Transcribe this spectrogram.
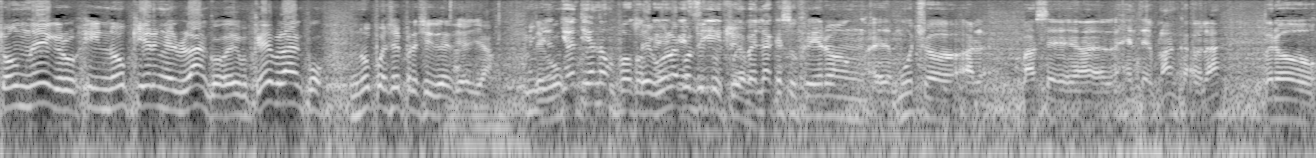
son negros y no quieren el blanco. El que es blanco no puede ser presidente allá. Yo, según- yo entiendo un poco según que, la que sí, fue Constitución. verdad que sufrieron eh, mucho a base a la gente blanca, ¿verdad? Pero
